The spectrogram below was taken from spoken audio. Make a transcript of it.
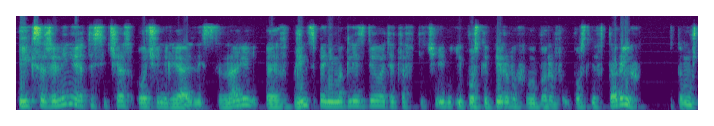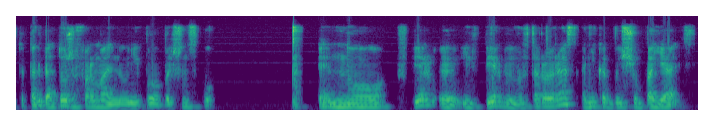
И, к сожалению, это сейчас очень реальный сценарий. Э, в принципе, они могли сделать это в течение и после первых выборов, и после вторых, потому что тогда тоже формально у них было большинство. Э, но в пер... И в первый, и во второй раз они как бы еще боялись.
